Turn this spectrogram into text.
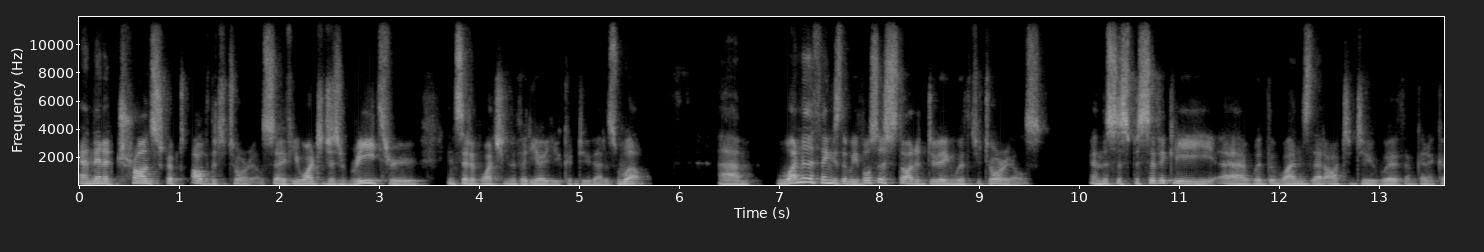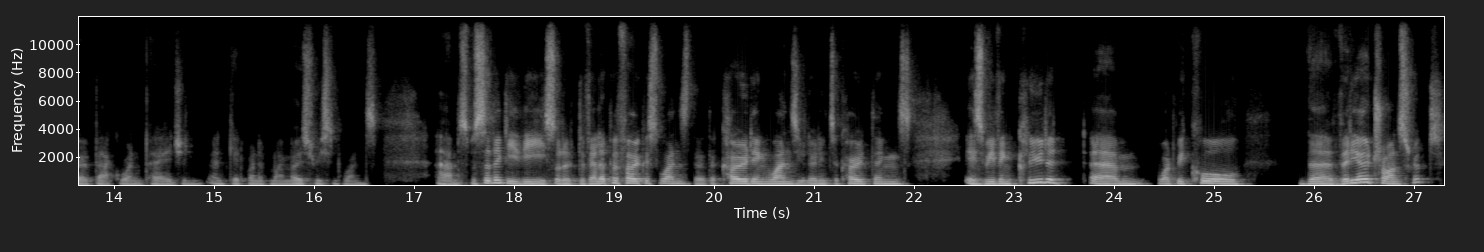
and then a transcript of the tutorial. So if you want to just read through instead of watching the video, you can do that as well. Um, one of the things that we've also started doing with tutorials, and this is specifically uh, with the ones that are to do with, I'm going to go back one page and, and get one of my most recent ones um, specifically the sort of developer focused ones, the, the coding ones, you're learning to code things, is we've included um, what we call the video transcript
